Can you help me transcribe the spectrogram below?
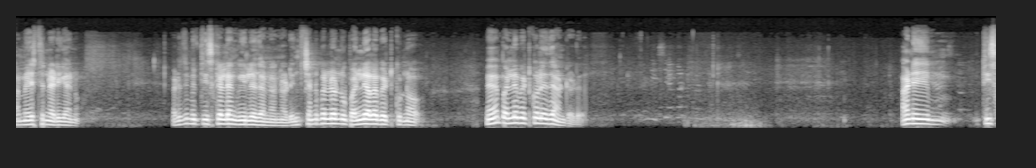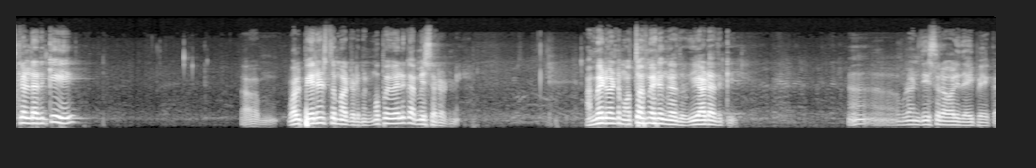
ఆ మేస్త్రిని అడిగాను. అడిగితే మీరు తీసుకెళ్ళడానికి వీల్లేదని అన్నాడు. ఇంత చిన్నపిల్లడు నువ్వు పనులు ఎలా పెట్టుకున్నావు? మేమే పనిలో పెట్టుకోలేదే అంటాడు. అని తీసుకెళ్ళడానికి వాళ్ళ పేరెంట్స్తో మాట్లాడమని ముప్పై వేలకి అమ్మేశారు వాడిని. అమ్మేయడం అంటే మొత్తం అమ్మేయడం కాదు ఈ ఏడాదికి. ఎప్పుడైనా తీసుకురావాలి ఇది అయిపోయాక.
